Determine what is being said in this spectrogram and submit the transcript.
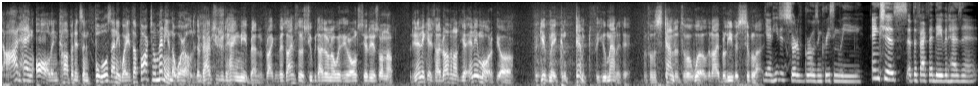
I'd hang all incompetents and fools anyway. There are far too many in the world. Then perhaps you should hang me, Brandon, for I confess I'm so stupid I don't know whether you're all serious or not. But in any case, I'd rather not hear any more of your, forgive me, contempt for humanity and for the standards of a world that I believe is civilized. Yeah, and he just sort of grows increasingly anxious at the fact that David hasn't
